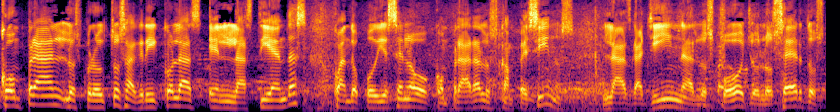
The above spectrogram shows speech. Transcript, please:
compran los productos agrícolas en las tiendas cuando pudiesen comprar a los campesinos, las gallinas, los pollos, los cerdos.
